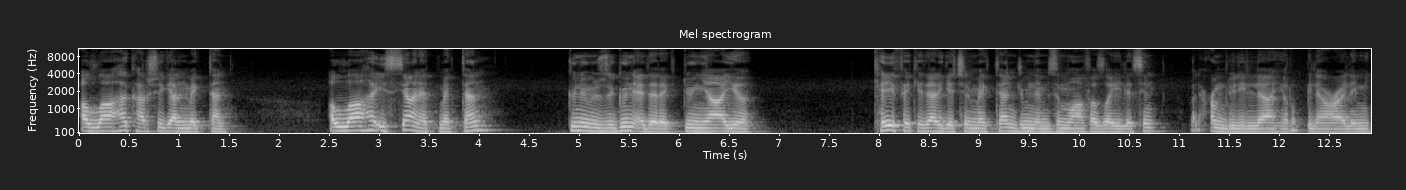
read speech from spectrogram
Allah'a karşı gelmekten, Allah'a isyan etmekten, günümüzü gün ederek dünyayı keyfe keder geçirmekten cümlemizi muhafaza eylesin. Velhamdülillahi Rabbil alemin.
